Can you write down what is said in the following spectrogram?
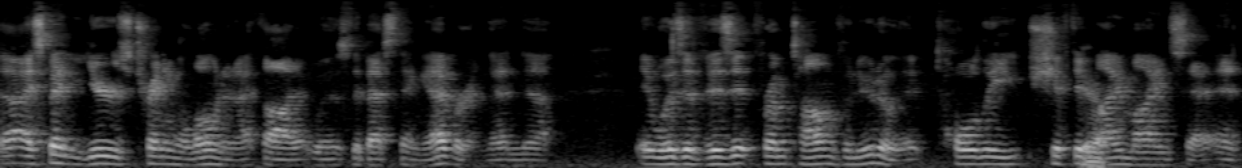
I spent years training alone, and I thought it was the best thing ever. And then uh, it was a visit from Tom Venuto that totally shifted yeah. my mindset, and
